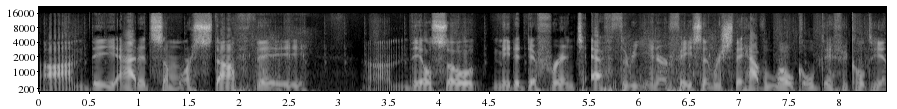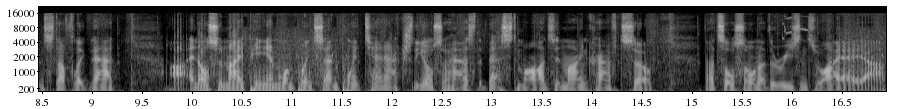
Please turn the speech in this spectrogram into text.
Um, they added some more stuff. They... Um, they also made a different F3 interface in which they have local difficulty and stuff like that. Uh, and also, in my opinion, 1.7.10 actually also has the best mods in Minecraft, so that's also one of the reasons why I uh,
